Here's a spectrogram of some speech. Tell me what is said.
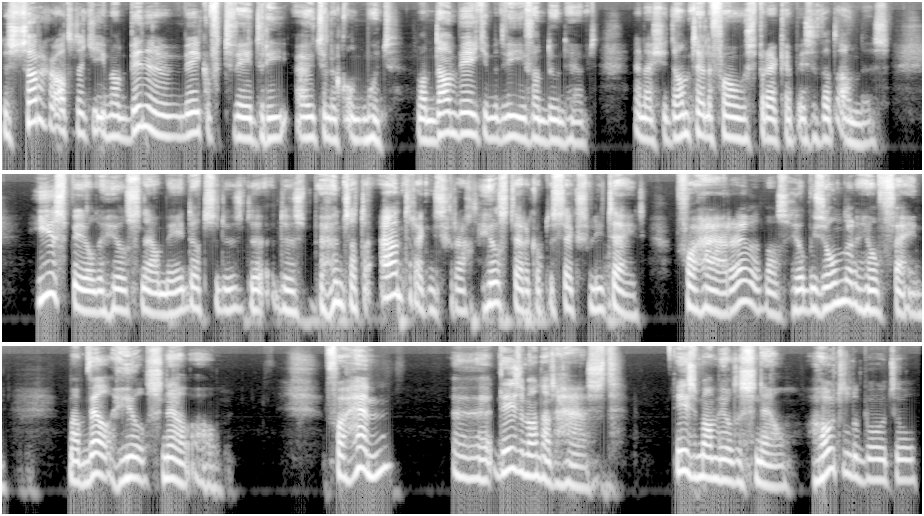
Dus zorg er altijd dat je iemand binnen een week of twee, drie uiterlijk ontmoet. Want dan weet je met wie je van doen hebt. En als je dan telefoongesprek hebt, is het wat anders. Hier speelde heel snel mee dat ze dus, de, dus bij hun zat de aantrekkingskracht heel sterk op de seksualiteit. Voor haar, hè, dat was heel bijzonder en heel fijn. Maar wel heel snel al. Voor hem, uh, deze man had haast. Deze man wilde snel. Hotel de botel.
